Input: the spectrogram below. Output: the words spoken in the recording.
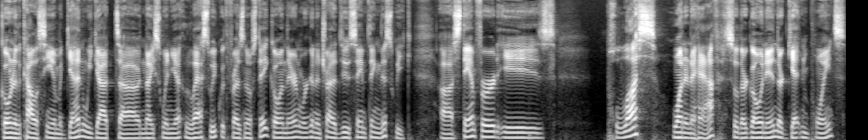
going to the Coliseum again. We got uh, a nice win last week with Fresno State going there, and we're to try to do the same thing this week. Uh, Stanford is plus one and a half. So they're going in, they're getting points.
